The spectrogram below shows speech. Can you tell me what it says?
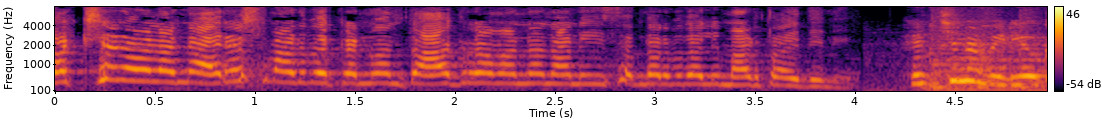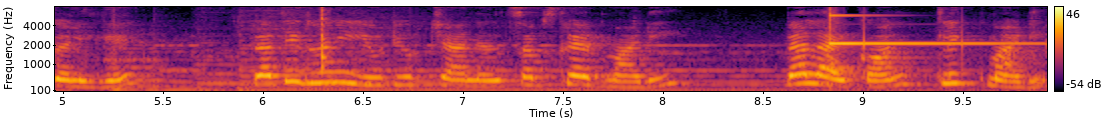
ತಕ್ಷಣ ಅವಳನ್ನು ಅರೆಸ್ಟ್ ಮಾಡಬೇಕನ್ನುವಂತ ಆಗ್ರಹವನ್ನು ನಾನು ಈ ಸಂದರ್ಭದಲ್ಲಿ ಮಾಡ್ತಾ ಇದ್ದೀನಿ. ಹೆಚ್ಚಿನ ವಿಡಿಯೋಗಳಿಗೆ ಪ್ರತಿಧ್ವನಿ ಯೂಟ್ಯೂಬ್ ಚಾನೆಲ್ ಸಬ್ಸ್ಕ್ರೈಬ್ ಮಾಡಿ, ಬೆಲ್ ಐಕಾನ್ ಕ್ಲಿಕ್ ಮಾಡಿ.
